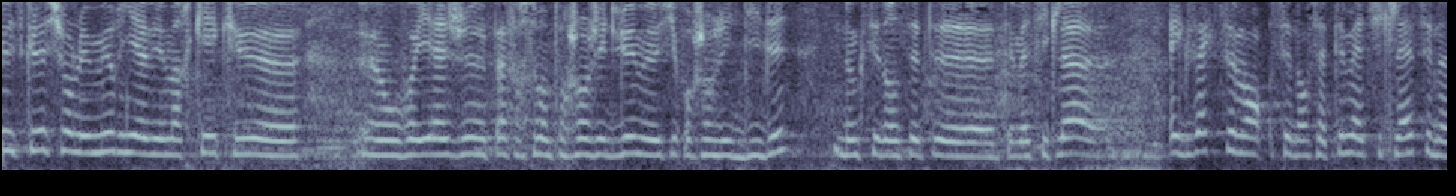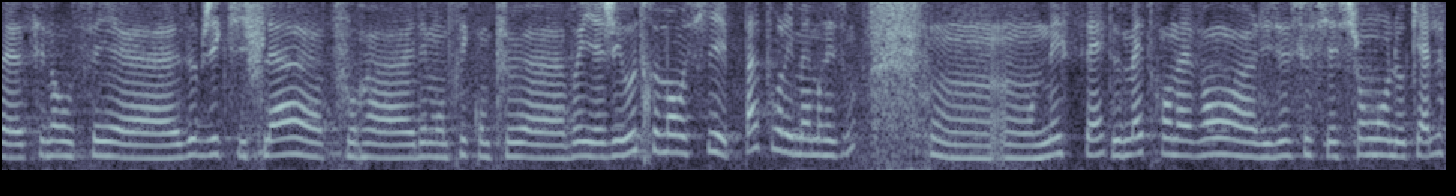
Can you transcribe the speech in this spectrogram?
parce que là sur le mur il y avait marqué que euh, euh, on voyage pas forcément pour changer de lieu mais aussi pour changer d'idée. Donc c'est dans cette euh, thématique là. Exactement, c'est dans cette thématique là, c'est dans, dans, ces objectifs là pour démontrer qu'on peut voyager autrement aussi et pas pour les mêmes raisons. On, essaie de mettre en avant les associations locales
